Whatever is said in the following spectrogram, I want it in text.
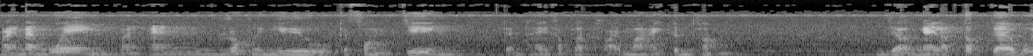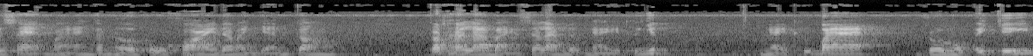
Bạn đang quen, bạn ăn rất là nhiều cái phần chiên, cảm thấy rất là thoải mái, tinh thần. Giờ ngay lập tức kêu buổi sáng bạn ăn có nửa củ khoai để bạn giảm cân. Có thể là bạn sẽ làm được ngày thứ nhất ngày thứ ba, rồi một ý chí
